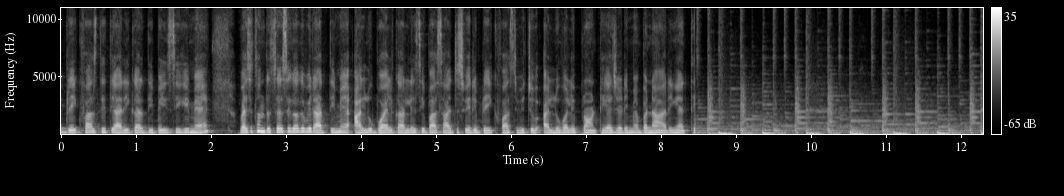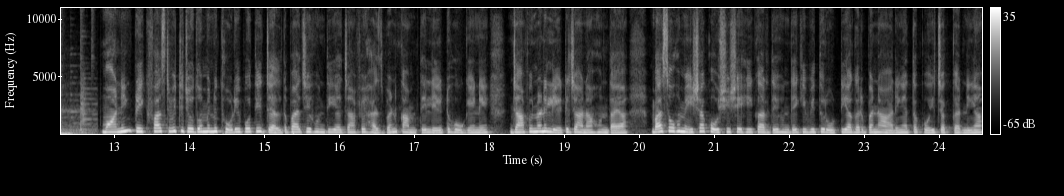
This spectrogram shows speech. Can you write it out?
ਬ੍ਰੇਕਫਾਸਟ ਦੀ ਤਿਆਰੀ ਕਰਦੀ ਪਈ ਸੀਗੀ ਮੈਂ। ਵੈਸੇ ਤੁਹਾਨੂੰ ਦੱਸਿਆ ਸੀਗਾ ਕਿ ਵੀ ਰਾਤੀ ਮੈਂ ਆਲੂ ਬੋਇਲ ਕਰ ਲਏ ਸੀ। ਬਸ ਅੱਜ ਸਵੇਰੇ ਬ੍ਰੇਕਫਾਸਟ ਵਿੱਚ ਆਲੂ ਵਾਲੇ ਪਰੌਂਠੇ ਆ ਜਿਹੜੇ ਮੈਂ ਬਣਾ ਰਹੀ ਹਾਂ ਇੱਥੇ। ਮਾਰਨਿੰਗ ਬ੍ਰੇਕਫਾਸਟ ਵਿੱਚ ਜਦੋਂ ਮੈਨੂੰ ਥੋੜੀ ਬਹੁਤੀ ਜਲਦਬਾਜ਼ੀ ਹੁੰਦੀ ਹੈ ਜਾਂ ਫਿਰ ਹਸਬੰਡ ਕੰਮ ਤੇ ਲੇਟ ਹੋ ਗਏ ਨੇ ਜਾਂ ਫਿਰ ਉਹਨਾਂ ਨੇ ਲੇਟ ਜਾਣਾ ਹੁੰਦਾ ਆ, ਬਸ ਉਹ ਹਮੇਸ਼ਾ ਕੋਸ਼ਿਸ਼ ਇਹੀ ਕਰਦੇ ਹੁੰਦੇ ਕਿ ਵੀ ਤੂੰ ਰੋਟੀ ਅਗਰ ਬਣਾ ਰਹੀ ਆ ਤਾਂ ਕੋਈ ਚੱਕਰ ਨਹੀਂ ਆ।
